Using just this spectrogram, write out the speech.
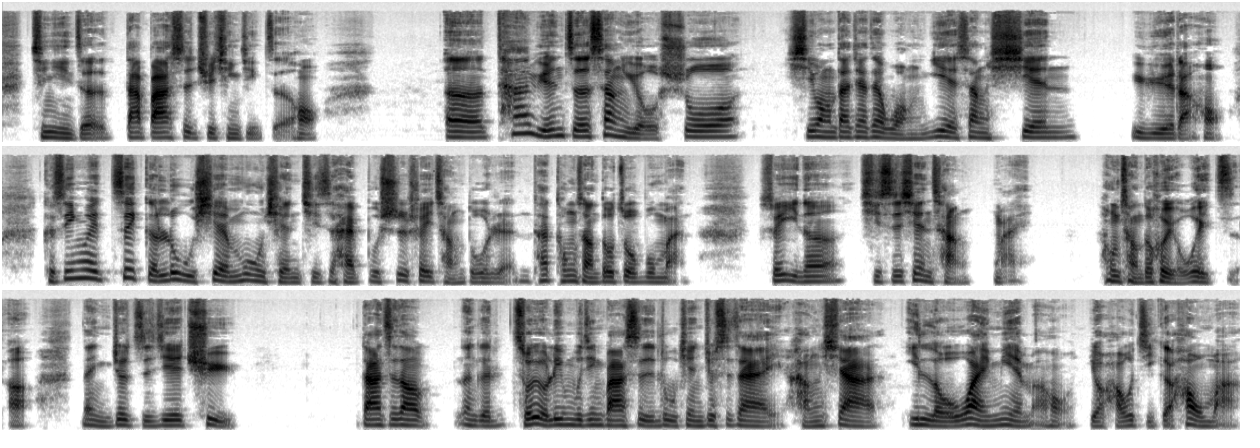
轻井泽搭巴士去轻井泽哦。呃，他原则上有说希望大家在网页上先预约的哈，可是因为这个路线目前其实还不是非常多人，他通常都坐不满，所以呢，其实现场买通常都会有位置啊。那你就直接去，大家知道那个所有利木津巴士路线就是在航下一楼外面嘛，吼，有好几个号码，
